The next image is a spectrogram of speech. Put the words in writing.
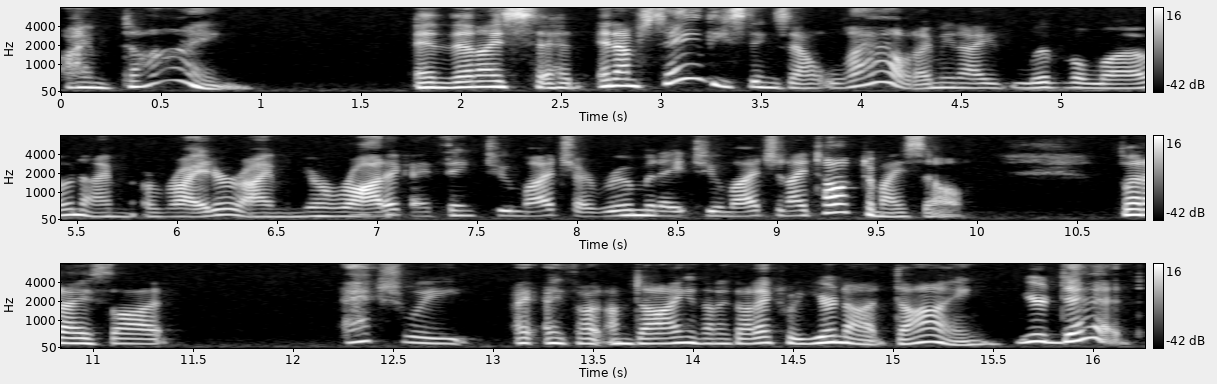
I'm dying. And then I said, and I'm saying these things out loud. I mean, I live alone. I'm a writer. I'm neurotic. I think too much. I ruminate too much and I talk to myself. But I thought, actually, I, I thought I'm dying. And then I thought, actually, you're not dying. You're dead.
